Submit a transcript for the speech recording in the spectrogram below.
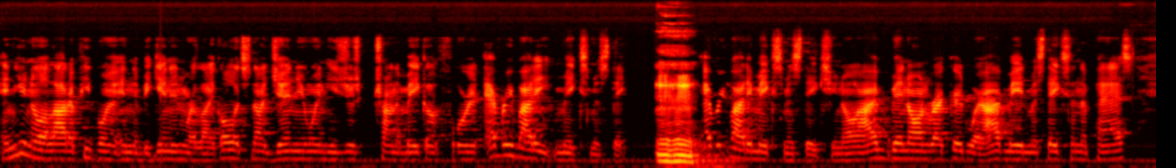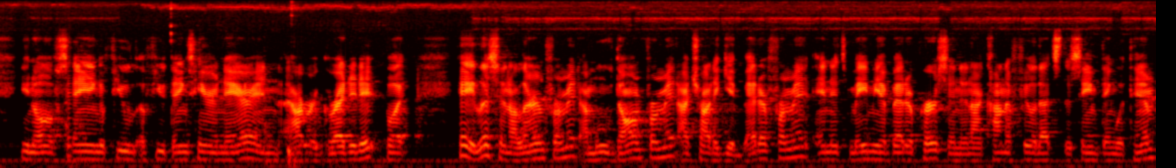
And you know, a lot of people in the beginning were like, "Oh, it's not genuine. He's just trying to make up for it." Everybody makes mistakes. hmm Everybody makes mistakes. You know, I've been on record where I've made mistakes in the past. You know, of saying a few a few things here and there, and I regretted it. But hey, listen, I learned from it. I moved on from it. I try to get better from it, and it's made me a better person. And I kind of feel that's the same thing with him.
